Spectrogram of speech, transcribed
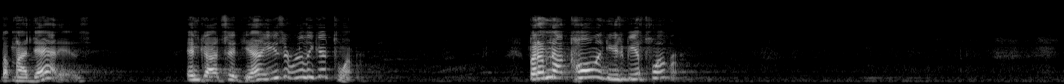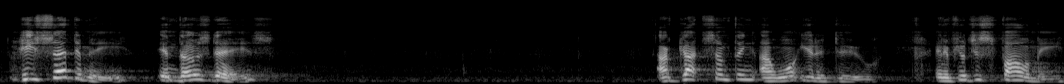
but my dad is. And God said, Yeah, he's a really good plumber. But I'm not calling you to be a plumber. He said to me in those days, I've got something I want you to do. And if you'll just follow me,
